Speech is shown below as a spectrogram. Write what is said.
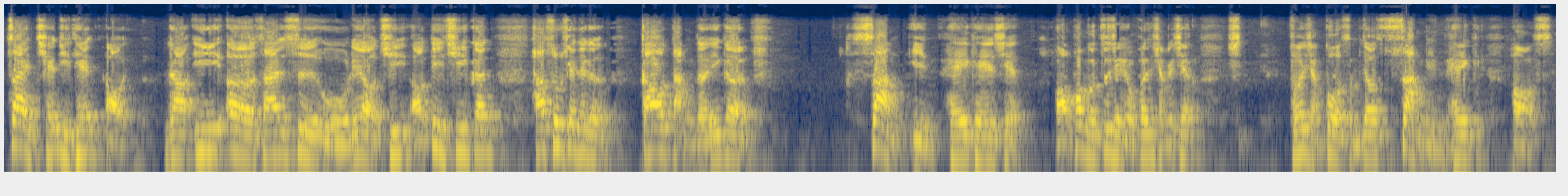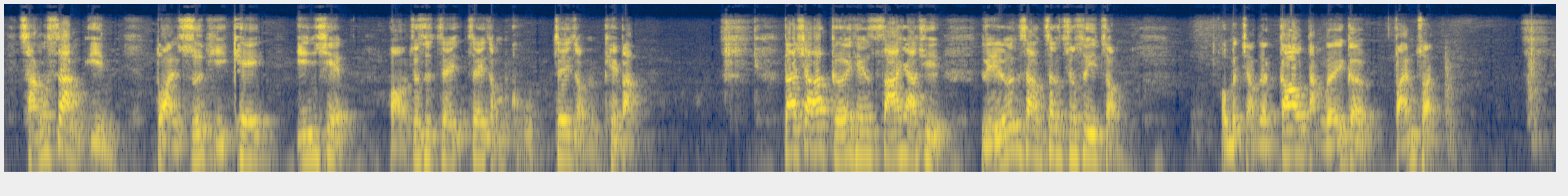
在前几天，哦，你看一二三四五六七，哦，第七根它出现这个高档的一个上影黑 K 线，哦，胖哥之前有分享一些。分享过什么叫上影黑哦，长上影短实体 K 阴线哦，就是这这种股这种 K 棒，但像它隔一天杀下去，理论上这就是一种我们讲的高档的一个反转。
